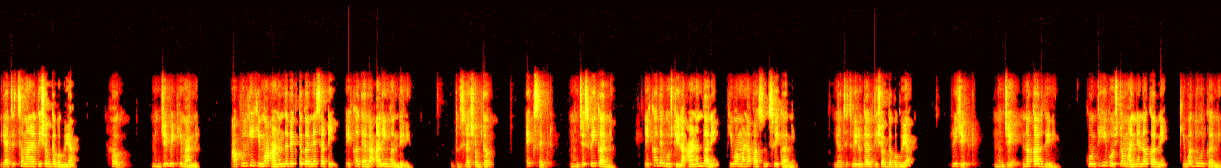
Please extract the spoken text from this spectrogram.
याचेच समानार्थी शब्द बघूया. हग म्हणजे मिठी मारणे. आपुलकी किंवा आनंद व्यक्त करण्यासाठी एखाद्याला आलिंगन देणे. दुसरा शब्द एक्सेप्ट म्हणजे स्वीकारणे. एखाद्या गोष्टीला आनंदाने किंवा मनापासून स्वीकारणे. याचेच विरुद्धार्थी शब्द बघूया. रिजेक्ट म्हणजे नकार देणे. कोणतीही गोष्ट मान्य न करणे किंवा दूर करणे.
